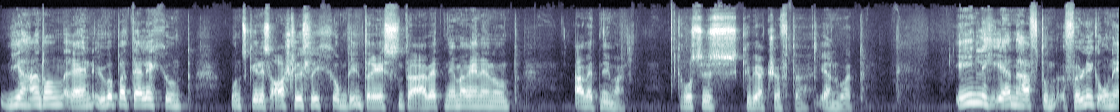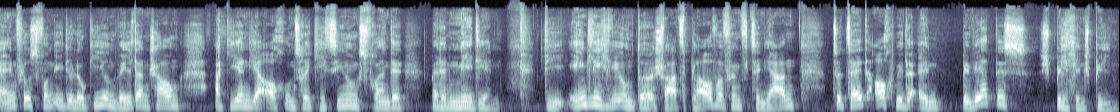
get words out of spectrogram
Wir handeln rein überparteilich und uns geht es ausschließlich um die Interessen der Arbeitnehmerinnen und Arbeitnehmer. Großes Gewerkschafter-Ehrenwort. Ähnlich ehrenhaft und völlig ohne Einfluss von Ideologie und Weltanschauung agieren ja auch unsere Gesinnungsfreunde bei den Medien, die ähnlich wie unter Schwarz-Blau vor 15 Jahren zurzeit auch wieder ein bewährtes Spielchen spielen.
